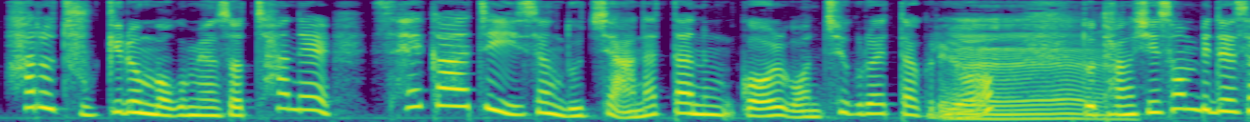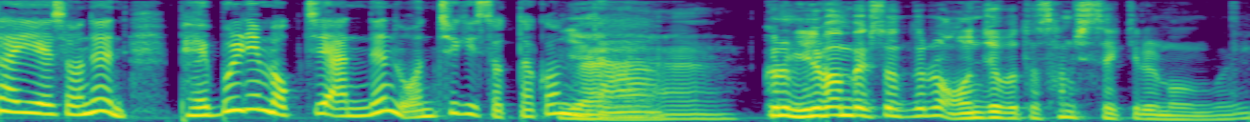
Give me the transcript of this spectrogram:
하루 두 끼를 먹으면서 찬을 세 가지 이상 놓지 않았다는 걸 원칙으로 했다 그래요. 예. 또 당시 선비들 사이에서는 배불리 먹지 않는 원칙이 있었다고 합니다. 예. 그럼 일반 백성들은 언제부터 삼시세끼를 먹은 거예요?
